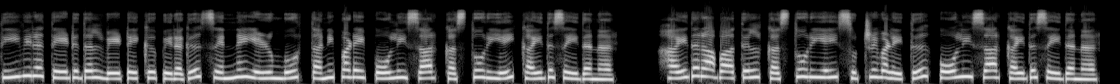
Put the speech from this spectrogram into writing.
தீவிர தேடுதல் வேட்டைக்கு பிறகு சென்னை எழும்பூர் தனிப்படை போலீசார் கஸ்தூரியை கைது செய்தனர். ஹைதராபாத்தில் கஸ்தூரியை சுற்றி வளைத்து போலீசார் கைது செய்தனர்.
